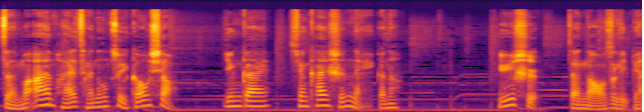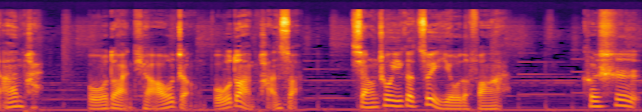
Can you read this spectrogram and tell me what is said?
怎么安排才能最高效？应该先开始哪个呢？于是，在脑子里边安排，不断调整，不断盘算，想出一个最优的方案。可是，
